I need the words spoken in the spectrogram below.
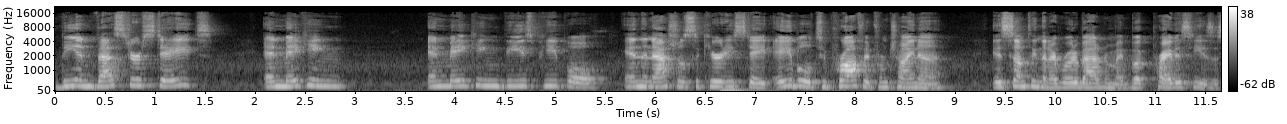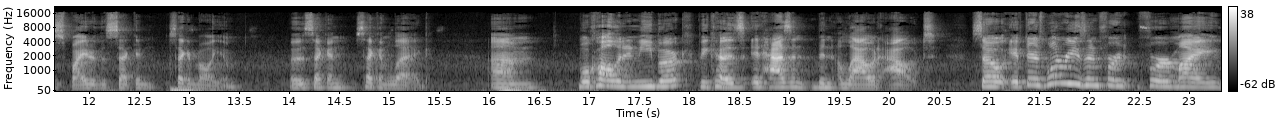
the investor state and making and making these people in the national security state able to profit from China is something that I wrote about in my book Privacy is a Spider the second second volume or the second second leg. Um, we'll call it an ebook because it hasn't been allowed out. So if there's one reason for for my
